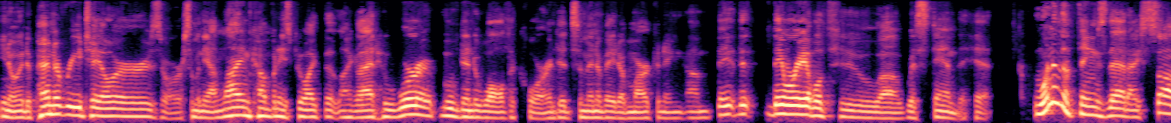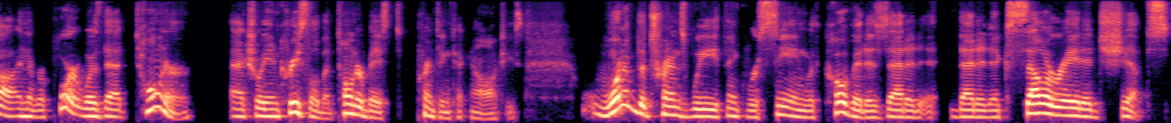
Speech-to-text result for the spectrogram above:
you know independent retailers or some of the online companies, people like that, like that, who were moved into wall decor and did some innovative marketing, um, they, they, they were able to uh, withstand the hit. One of the things that I saw in the report was that toner actually increased a little bit, toner based printing technologies. One of the trends we think we're seeing with COVID is that it that it accelerated shifts.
